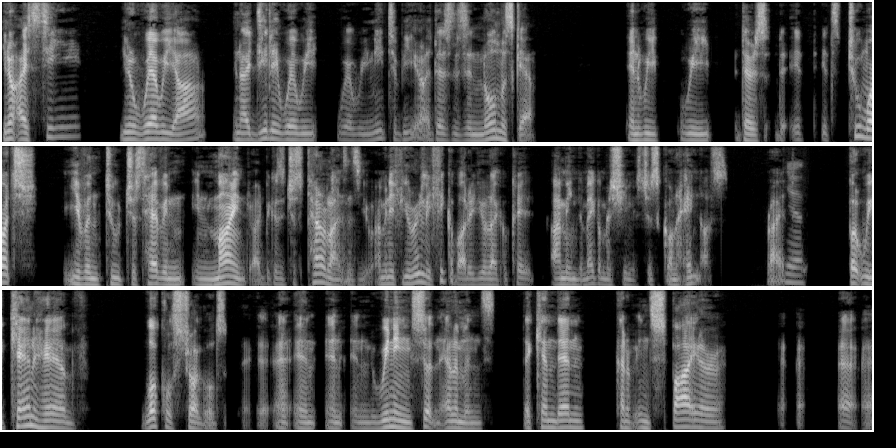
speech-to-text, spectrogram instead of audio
you know, I see you know, where we are and ideally where we where we need to be. Right? There's this enormous gap, and we we there's it, it's too much even to just have in, in mind, right? Because it just paralyzes you. I mean, if you really think about it, you're like, okay, I mean, the mega machine is just going to end us, right? Yeah. But we can have local struggles and, and, and winning certain elements that can then kind of inspire uh, uh, uh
